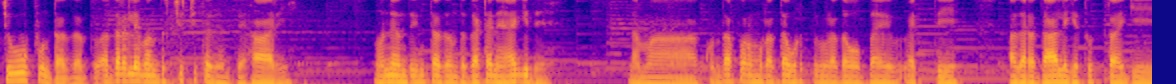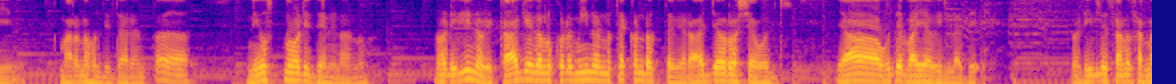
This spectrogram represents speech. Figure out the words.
ಚೂಪು ಉಂಟು ಅದರದ್ದು ಅದರಲ್ಲೇ ಬಂದು ಚುಚ್ಚುತ್ತದಂತೆ ಹಾರಿ. ಮೊನ್ನೆ ಒಂದು ಇಂಥದ್ದೊಂದು ಘಟನೆ ಆಗಿದೆ. ನಮ್ಮ ಕುಂದಾಪುರ ಮೂಲದ, ಉಡುಪಿ ಮೂಲದ ಒಬ್ಬ ವ್ಯಕ್ತಿ ಅದರ ದಾಳಿಗೆ ತುತ್ತಾಗಿ ಮರಣ ಹೊಂದಿದ್ದಾರೆ ಅಂತ ನ್ಯೂಸ್ ನೋಡಿದ್ದೇನೆ ನಾನು. ನೋಡಿ, ಇಲ್ಲಿ ನೋಡಿ, ಕಾಗೆಗಳು ಕೂಡ ಮೀನನ್ನು ತಗೊಂಡೋಗ್ತವೆ ರಾಜಾರೋಷವಾಗಿ ಯಾವುದೇ ಭಯವಿಲ್ಲದೆ. ನೋಡಿ, ಇಲ್ಲಿ ಸಣ್ಣ ಸಣ್ಣ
